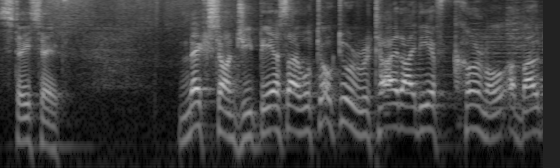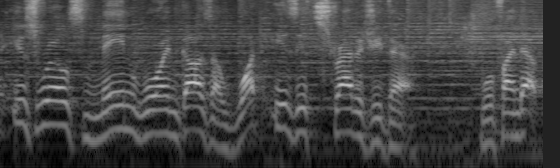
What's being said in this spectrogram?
Stay safe. Next on GPS, I will talk to a retired IDF colonel about Israel's main war in Gaza. What is its strategy there? We'll find out.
